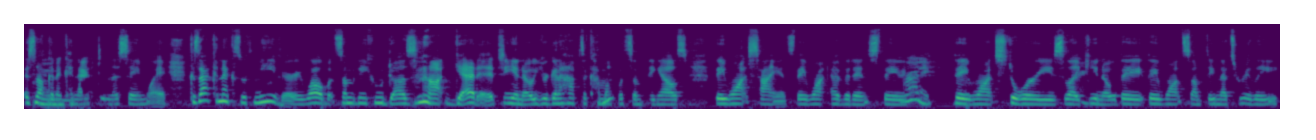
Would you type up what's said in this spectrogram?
it's not gonna connect in the same way because that connects with me very well but somebody who does not get it you know you're gonna have to come Mhm. up with something else they want science they want evidence they Right. they want stories like Right. you know they they want something that's really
